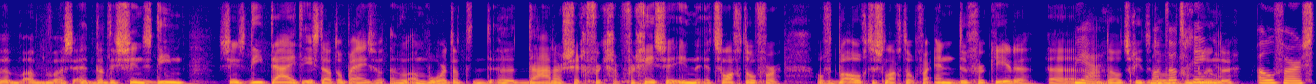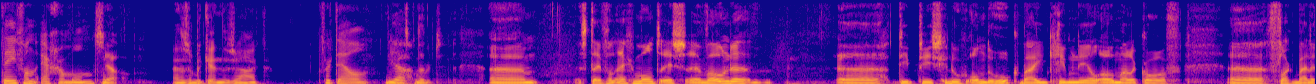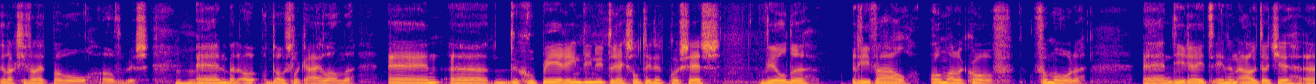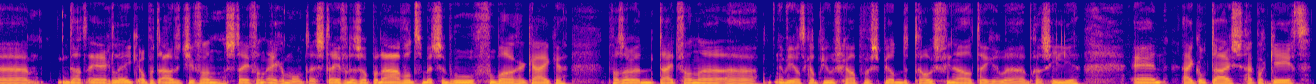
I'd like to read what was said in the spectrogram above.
was, dat is sindsdien, sinds die tijd is dat opeens een, een woord dat eh, daders zich ver- vergissen in het slachtoffer of het beoogde slachtoffer en de verkeerde eh, Ja, doodschieten Want door dat een ging blunder. over Stefan Eggermond. Ja, En dat is een bekende zaak. Vertel. Ja, dat- kort. Ehm, Stefan Eggermond is, eh, woonde eh diep triest genoeg om de hoek bij een crimineel Oma Lekorf. Eh vlak bij de redactie van het Parool, overigens. En bij de, op de Oostelijke Eilanden. En eh, de groepering die nu terecht stond in het proces... wilde rivaal Oma Lekorf vermoorden. En die reed in een autootje eh, dat erg leek op het autootje van Stefan Eggermond. En Stefan is op een avond met zijn broer voetbal gaan kijken. Het was een tijd van een wereldkampioenschap. We speelden de troostfinale tegen Brazilië. En hij komt thuis, hij parkeert.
